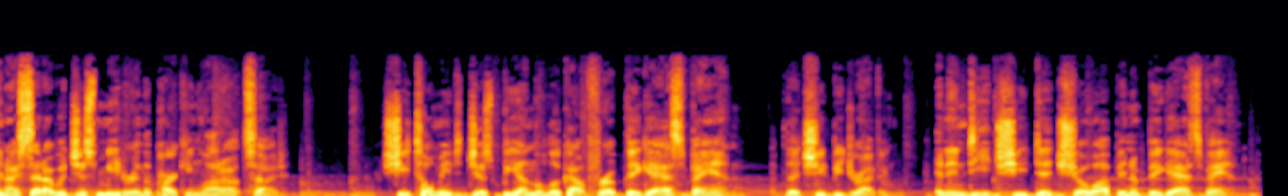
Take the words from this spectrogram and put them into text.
and I said I would just meet her in the parking lot outside. She told me to just be on the lookout for a big ass van that she'd be driving. And indeed, she did show up in a big ass van.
